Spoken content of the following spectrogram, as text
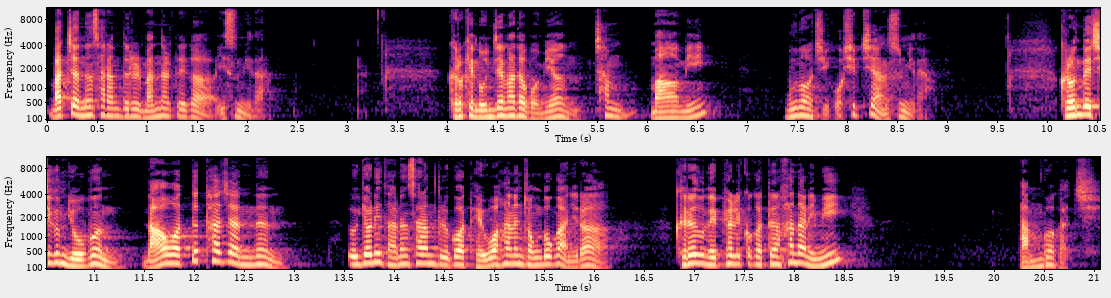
맞지 않는 사람들을 만날 때가 있습니다. 그렇게 논쟁하다 보면 참 마음이 무너지고 쉽지 않습니다. 그런데 지금 욥은 나와 뜻하지 않는 의견이 다른 사람들과 대화하는 정도가 아니라 그래도 내 편일 것 같은 하나님이 남과 같이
